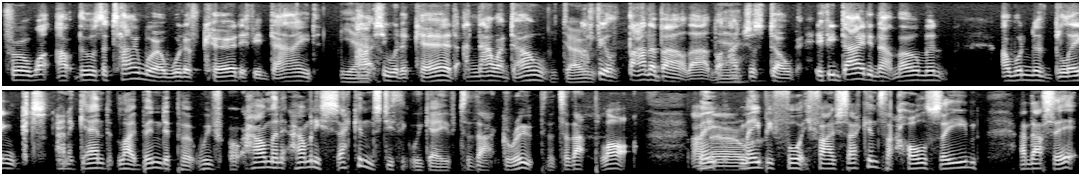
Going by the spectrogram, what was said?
for a while, I- uh, there was a time where I would have cared if he died. Yeah. I actually would have cared, and now I don't. You don't. I feel bad about that, but Yeah. I just don't. If he died in that moment, I wouldn't have blinked. and again, like Bindipper, we've how many how many seconds do you think we gave to that group to that plot? I May- know. Maybe forty five seconds that whole scene, and that's it.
